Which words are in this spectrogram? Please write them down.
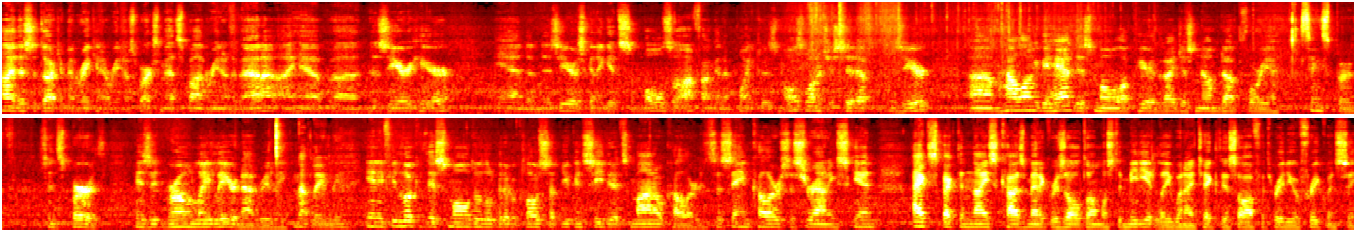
Hi, this is Dr. Van Rieken at Reno Sparks Med Spa in Reno, Nevada. I have uh, Nazir here, and uh, Nazir is going to get some moles off. I'm going to point to his moles. Why don't you sit up, Nazir? Um, how long have you had this mole up here that I just numbed up for you? Since birth. Since birth. Has it grown lately or not really? Not lately. And if you look at this mole, do a little bit of a close-up, you can see that it's monocolored. It's the same color as the surrounding skin. I expect a nice cosmetic result almost immediately when I take this off with radio frequency.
